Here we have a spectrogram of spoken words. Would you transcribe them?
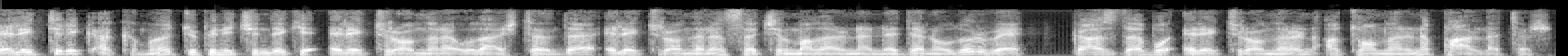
Elektrik akımı tüpün içindeki elektronlara ulaştığında elektronların saçılmalarına neden olur ve gaz da bu elektronların atomlarını parlatır.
